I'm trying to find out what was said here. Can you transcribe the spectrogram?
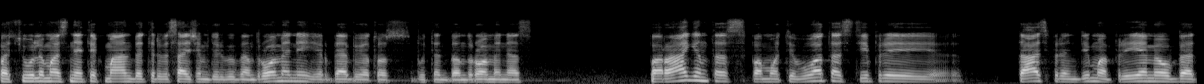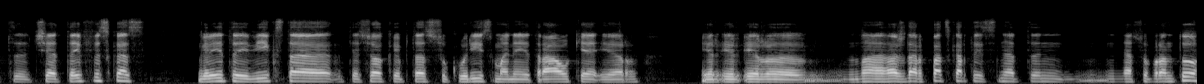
pasiūlymas ne tik man, bet ir visai žemdirbių bendruomeniai ir be abejo tos būtent bendruomenės paragintas, pamotivuotas stipriai tą sprendimą priėmiau, bet čia taip viskas greitai vyksta, tiesiog kaip tas sukūrys mane įtraukė ir, ir, ir, ir na, aš dar pats kartais net nesuprantu,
